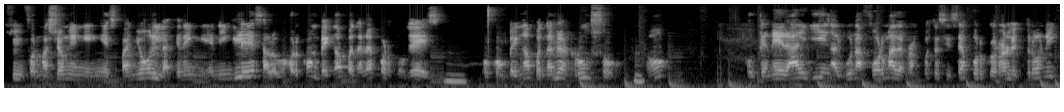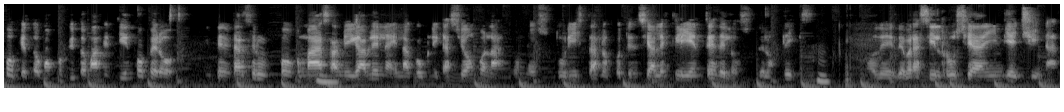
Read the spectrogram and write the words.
su información en, español y la tienen en inglés, a lo mejor convenga ponerla en portugués mm. o convenga ponerla en ruso, mm. ¿no? O tener alguien, alguna forma de respuesta, si sea por correo electrónico, que toma un poquito más de tiempo, pero intentar ser un poco más amigable en la, comunicación con, los turistas, los potenciales clientes de los, de los BRICS, de, Brasil, Rusia, India y China.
